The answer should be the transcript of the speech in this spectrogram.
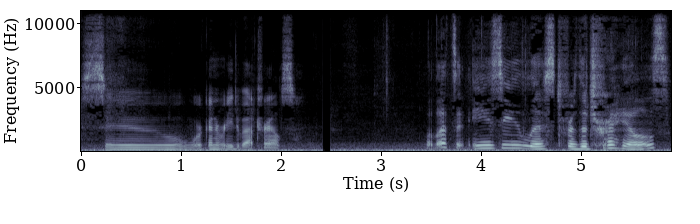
So we're gonna read about trails. Well, that's an easy list for the trails.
